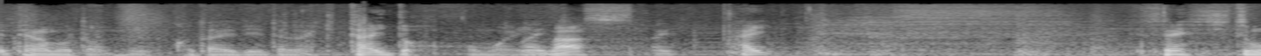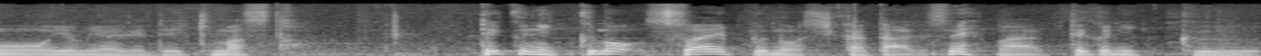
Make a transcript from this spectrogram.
で寺本に答えていただきたいと思います。はい、はい。ですね、質問を読み上げていきますと。テクニックのスワイプの仕方ですね、まあ、テクニック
